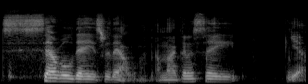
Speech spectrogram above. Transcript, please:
several days for that one. I'm not going to say, yeah.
